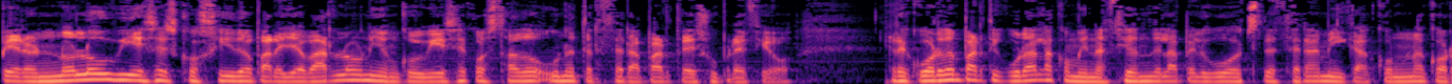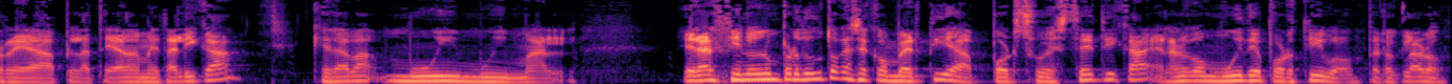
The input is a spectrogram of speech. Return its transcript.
pero no lo hubiese escogido para llevarlo ni aunque hubiese costado una tercera parte de su precio. Recuerdo en particular la combinación del Apple Watch de cerámica con una correa plateada metálica, quedaba muy muy mal. Era al final un producto que se convertía por su estética en algo muy deportivo, pero claro,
